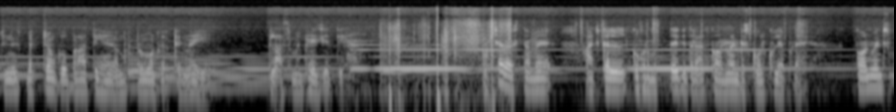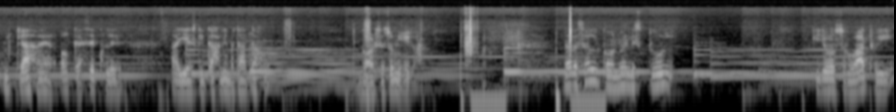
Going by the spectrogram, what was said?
जिन बच्चों को पढ़ाती हैं, उनको प्रमोट करके नई क्लास में भेज देती है। शिक्षा व्यवस्था में आजकल कुकुरमुत्ते की तरह कॉन्वेंट स्कूल खुले पड़े हैं। कॉन्वेंट स्कूल क्या है और कैसे खुले आइए इसकी कहानी बताता हूँ। गौर से सुनिएगा। दरअसल कॉन्वेंट स्कूल की जो शुरुआत हुई,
